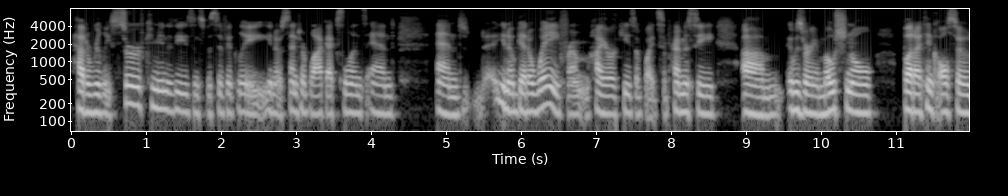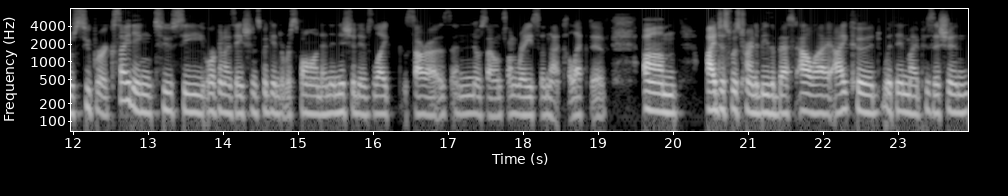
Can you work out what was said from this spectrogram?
how to really serve communities and specifically you know center black excellence and and you know get away from hierarchies of white supremacy. Um, it was very emotional but i think also super exciting to see organizations begin to respond and initiatives like sarah's and no silence on race and that collective. Um, i just was trying to be the best ally i could within my position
